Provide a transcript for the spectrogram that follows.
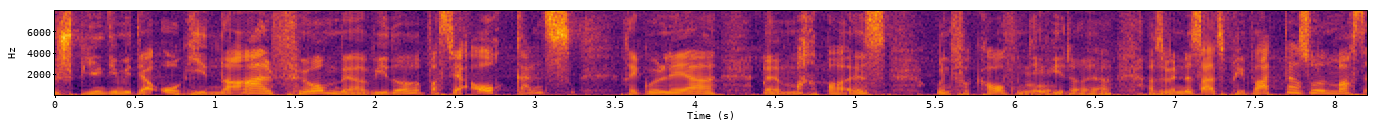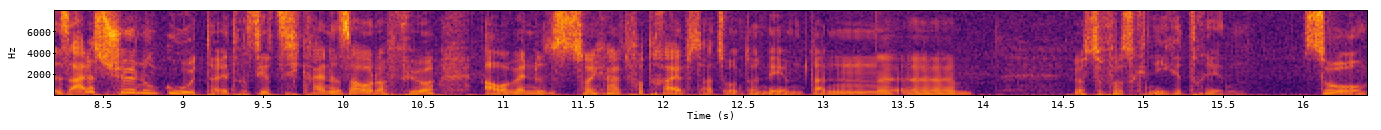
spielen die mit der Original-Firmware wieder, was ja auch ganz regulär äh, machbar ist und verkaufen die oh. wieder. Ja? Also wenn du es als Privatperson machst, ist alles schön und gut. Da interessiert sich keine Sau dafür. Aber wenn du das Zeug halt vertreibst als Unternehmen, dann äh, wirst du vors Knie getreten. So,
